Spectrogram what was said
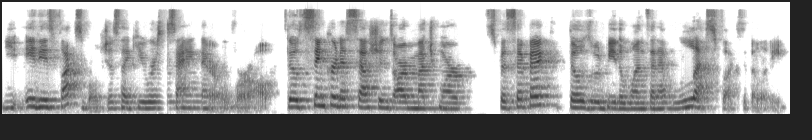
it is flexible, just like you were saying there overall. Those synchronous sessions are much more specific. Those would be the ones that have less flexibility.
